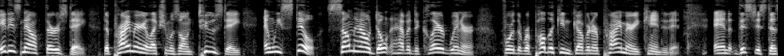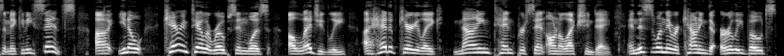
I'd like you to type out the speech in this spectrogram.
It is now Thursday. The primary election was on Tuesday, and we still somehow don't have a declared winner for the Republican governor primary candidate. And this just doesn't make any sense. Uh, you know, Karrin Taylor Robson was allegedly ahead of Kari Lake 9 10% on election day. And this is when they were counting the early votes,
